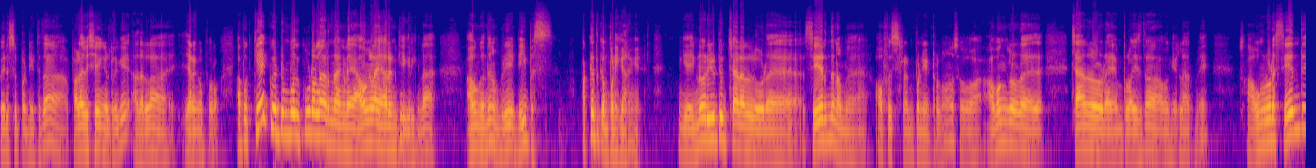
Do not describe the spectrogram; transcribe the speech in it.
பெருசு பண்ணிட்டு தான் பல விஷயங்கள் இருக்குது அதெல்லாம் இறங்க போகிறோம் அப்போ கேக் வெட்டும்போது கூடலாம் இருந்தாங்களே அவங்களாம் யாருன்னு கேட்குறீங்களா அவங்க வந்து நம்மளுடைய நெய்பர்ஸ் பக்கத்து கம்பெனிக்காரங்க இங்கே இன்னொரு யூடியூப் சேனலோட சேர்ந்து நம்ம ஆஃபீஸ் ரன் பண்ணிகிட்ருக்கோம் ஸோ அவங்களோட சேனலோட எம்ப்ளாயீஸ் தான் அவங்க எல்லாருமே. ஸோ அவங்களோட சேர்ந்து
